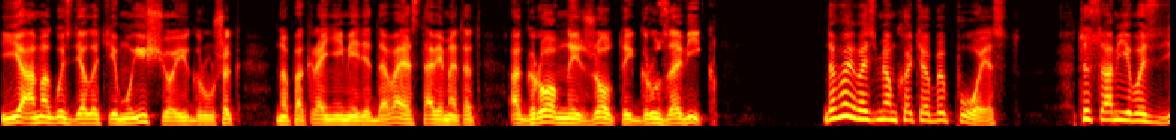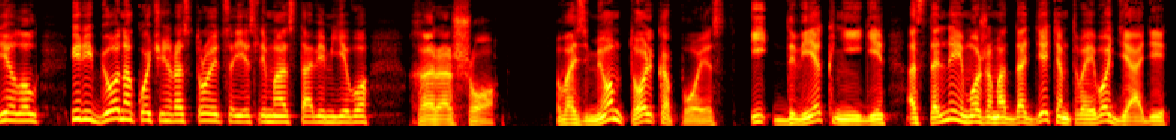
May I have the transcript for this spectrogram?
Я могу сделать ему еще игрушек, но, по крайней мере, давай оставим этот огромный желтый грузовик». «Давай возьмем хотя бы поезд. Ты сам его сделал, и ребенок очень расстроится, если мы оставим его». «Хорошо. Возьмем только поезд и две книги. Остальные можем отдать детям твоего дяди».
